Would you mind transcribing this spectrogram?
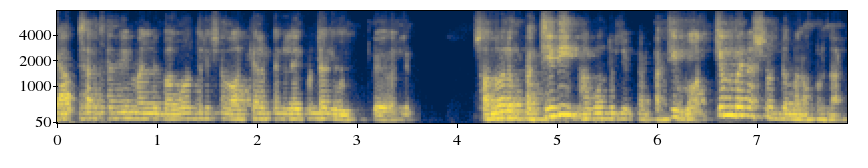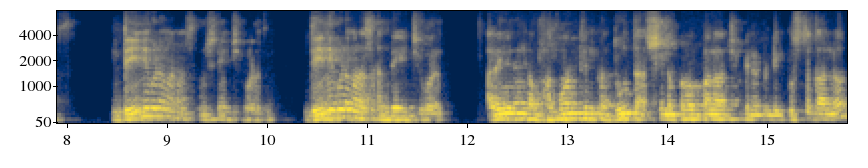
యాభై సార్లు చదివి మళ్ళీ భగవంతుడు ఇచ్చిన వాక్యాల పైన లేకుండా అది ఉపయోగం లేదు. సో ప్రతిదీ భగవంతుడు చెప్పిన ప్రతి వాక్యం పైన శ్రద్ధ మనకు ఉండాలి. దేన్ని కూడా మనం సంశయించకూడదు. దేన్ని కూడా మనం సందేహించకూడదు. అదేవిధంగా భగవంతుని యొక్క దూత శిల ప్రభుపాల చెప్పినటువంటి పుస్తకాల్లో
